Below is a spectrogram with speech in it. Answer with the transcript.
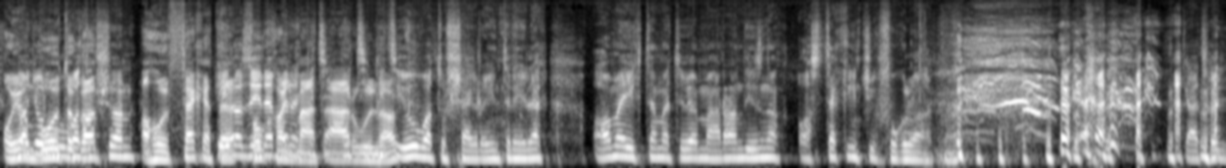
olyan Nagyon boltokat, óvatosan. ahol Én fekete azért ebben egy fokhagymát pici, pici, árulnak. pici óvatosságra intenélek, amelyik temetőben már randiznak, azt tekintsük foglalatnak. Tehát, hogy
